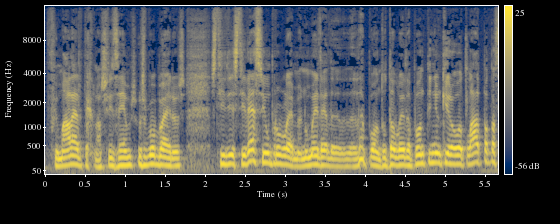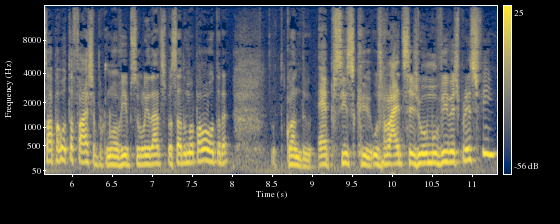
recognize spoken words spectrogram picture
foi uma alerta que nós fizemos, os bombeiros, se tivessem um problema no meio da, da, da ponte, o tabuleiro da ponte, tinham que ir ao outro lado para passar para outra faixa, porque não havia possibilidade de passar de uma para a outra. Quando é preciso que os raids sejam amovíveis para esse fim.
